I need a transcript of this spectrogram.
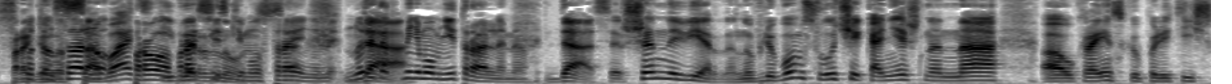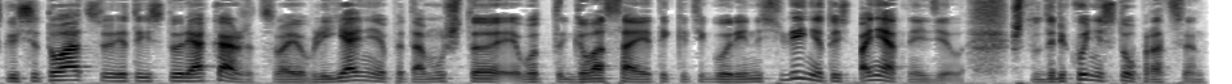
С проголосовать и вернуться. устроениями, ну да. или как минимум нейтральными. Да, совершенно верно. Но в любом случае, конечно, на а, украинскую политическую ситуацию эта история окажет свое влияние, потому что э, вот голоса этой категории населения, то есть понятное дело, что далеко не 100%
